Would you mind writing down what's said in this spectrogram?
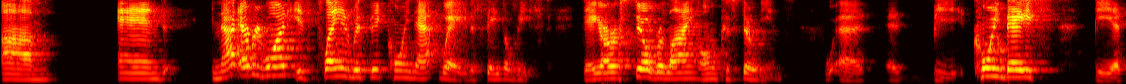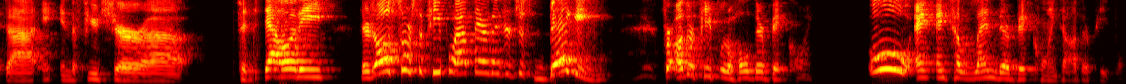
Um, and not everyone is playing with Bitcoin that way, to say the least. They are still relying on custodians, uh, be it Coinbase, be it uh, in the future uh, Fidelity. There's all sorts of people out there that are just begging for other people to hold their Bitcoin. Oh, and, and to lend their Bitcoin to other people.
